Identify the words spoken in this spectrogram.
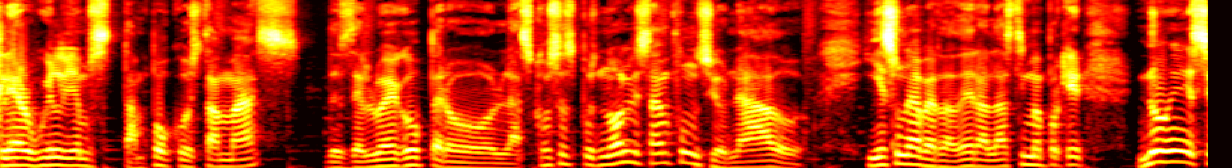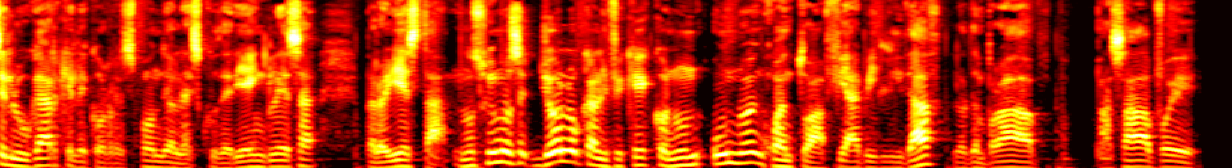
Claire Williams tampoco está más desde luego, pero las cosas pues no les han funcionado. Y es una verdadera lástima porque no es el lugar que le corresponde a la escudería inglesa, pero ahí está. Nos fuimos, yo lo califiqué con un 1 en cuanto a fiabilidad. La temporada pasada fue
